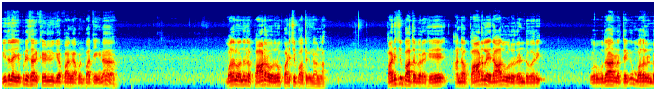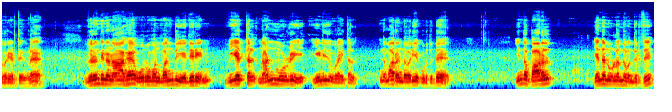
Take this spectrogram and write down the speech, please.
இதில் எப்படி சார் கேள்வி கேட்பாங்க அப்படின்னு பார்த்தீங்கன்னா முதல்ல வந்து இந்த பாடல் ஒரு தடவை படித்து பார்த்துக்கு நல்லா. படித்து பார்த்த பிறகு அந்த பாடல் ஏதாவது ஒரு ரெண்டு வரி ஒரு உதாரணத்துக்கு முதல் ரெண்டு வரி எடுத்துக்கங்களேன். விருந்தினனாக ஒருவன் வந்து எதிரின் வியத்தல் நன்மொழி இனிது உரைத்தல். இந்த மாதிரி ரெண்டு வரியை கொடுத்துட்டு இந்த பாடல் எந்த நூல்லேருந்து வந்துருச்சு?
